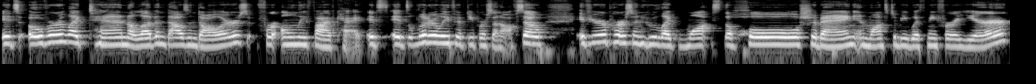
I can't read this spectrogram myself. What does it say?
it's over like ten, eleven thousand dollars for only 5k it's it's literally 50% off. So if you're a person who like wants the whole shebang and wants to be with me for a year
